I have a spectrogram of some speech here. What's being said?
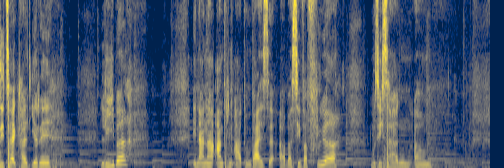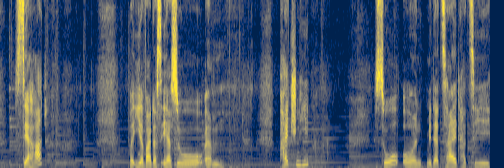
sie zeigt halt ihre Liebe in einer anderen Art und Weise. Aber sie war früher, muss ich sagen, ähm, sehr hart. Bei ihr war das eher so ähm, Peitschenhieb. So und mit der Zeit hat sie,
